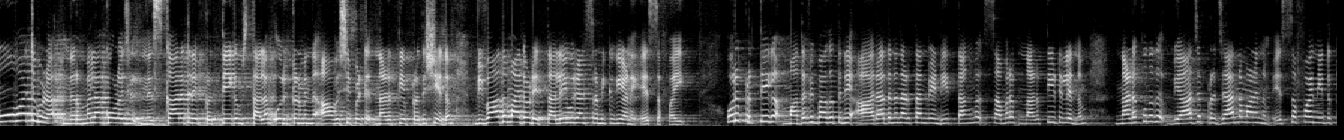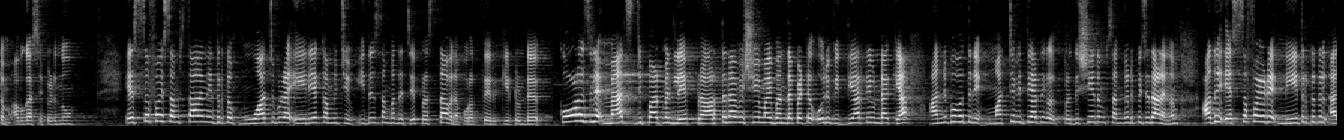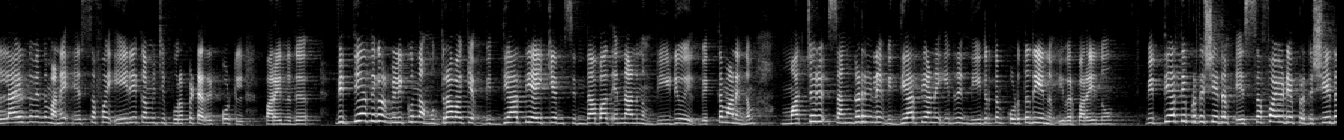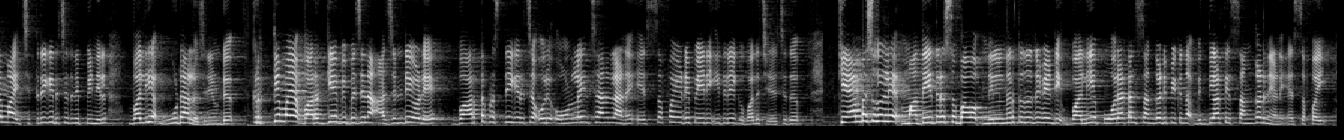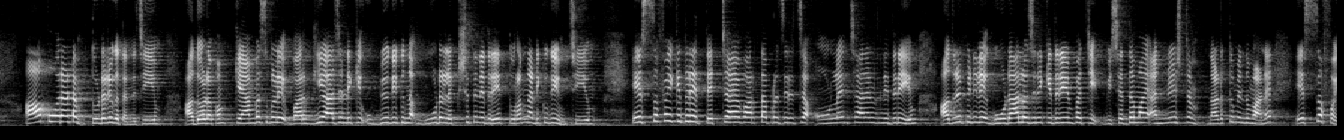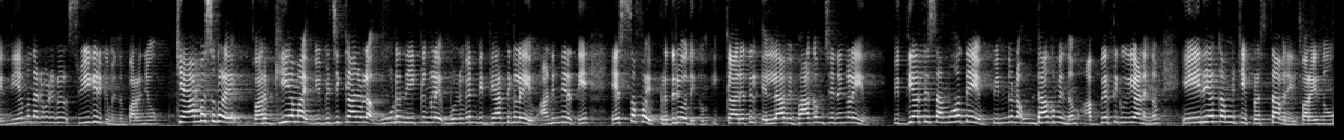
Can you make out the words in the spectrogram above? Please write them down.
മൂവാറ്റുപുഴ നിർമ്മല കോളേജിൽ നിസ്കാരത്തിന് പ്രത്യേകം സ്ഥലം ഒരുക്കണമെന്ന് ആവശ്യപ്പെട്ട് നടത്തിയ പ്രതിഷേധം വിവാദമായതോടെ തലയൂരാൻ ശ്രമിക്കുകയാണ് എസ് എഫ് ഐ. ഒരു പ്രത്യേക മതവിഭാഗത്തിന് ആരാധന നടത്താൻ വേണ്ടി തങ്ങൾ സമരം നടത്തിയിട്ടില്ലെന്നും നടക്കുന്നത് വ്യാജ പ്രചാരണമാണെന്നും എസ് എഫ് ഐ നേതൃത്വം അവകാശപ്പെടുന്നു. എസ് എഫ് ഐ സംസ്ഥാന നേതൃത്വം മൂവാറ്റുപുഴ ഏരിയ കമ്മിറ്റിയും ഇത് സംബന്ധിച്ച് പ്രസ്താവന പുറത്തിറക്കിയിട്ടുണ്ട്. കോളേജിലെ മാത്സ് ഡിപ്പാർട്ട്മെന്റിലെ പ്രാർത്ഥനാ വിഷയവുമായി ബന്ധപ്പെട്ട് ഒരു വിദ്യാർത്ഥി ഉണ്ടാക്കിയ അനുഭവത്തിന് മറ്റ് വിദ്യാർത്ഥികൾ പ്രതിഷേധം സംഘടിപ്പിച്ചതാണെന്നും അത് എസ് എഫ് ഐയുടെ നേതൃത്വത്തിൽ അല്ലായിരുന്നുവെന്നുമാണ് S F I area committee പുറപ്പെട്ട റിപ്പോർട്ടിൽ പറയുന്നത്. വിദ്യാർത്ഥികൾ വിളിക്കുന്ന മുദ്രാവാക്യം വിദ്യാർത്ഥി ഐക്യം സിന്ദാബാദ് എന്നാണെന്നും വീഡിയോയിൽ വ്യക്തമാണെന്നും മറ്റൊരു സംഘടനയിലെ വിദ്യാർത്ഥിയാണ് ഇതിന് നേതൃത്വം കൊടുത്തത് എന്നും ഇവർ പറയുന്നു. വിദ്യാർത്ഥി പ്രതിഷേധം എസ് എഫ് ഐയുടെ പ്രതിഷേധമായി ചിത്രീകരിച്ചതിന് പിന്നിൽ വലിയ ഗൂഢാലോചനയുണ്ട്. കൃത്യമായ വർഗീയ വിഭജന അജണ്ടയോടെ വാർത്ത പ്രസിദ്ധീകരിച്ച ഒരു ഓൺലൈൻ ചാനലാണ് എസ് എഫ് ഐയുടെ പേര് ഇതിലേക്ക് വലിച്ചിഴച്ചത്. ക്യാമ്പസുകളിലെ മതേതര സ്വഭാവം നിലനിർത്തുന്നതിന് വേണ്ടി വലിയ പോരാട്ടം സംഘടിപ്പിക്കുന്ന വിദ്യാർത്ഥി സംഘടനയാണ് എസ് എഫ് ഐ ആ പോരാട്ടം തുടരുക തന്നെ ചെയ്യും. അതോടൊപ്പം ക്യാമ്പസുകളെ വർഗീയ അജണ്ടയ്ക്ക് ഉപയോഗിക്കുന്ന ഗൂഢലക്ഷ്യത്തിനെതിരെ തുറന്നടിക്കുകയും ചെയ്യും. എസ് എഫ് ഐക്കെതിരെ തെറ്റായ വാർത്ത പ്രചരിച്ച ഓൺലൈൻ ചാനലിനെതിരെയും അതിനു പിന്നിലെ ഗൂഢാലോചനയ്ക്കെതിരെയും പറ്റി വിശദമായ അന്വേഷണം നടത്തുമെന്നുമാണ് എസ് എഫ് ഐ നിയമ നടപടികൾ സ്വീകരിക്കുമെന്നും പറഞ്ഞു. ക്യാമ്പസുകളെ വർഗീയമായി വിഭജിക്കാനുള്ള ഗൂഢനീക്കങ്ങളെ മുഴുവൻ വിദ്യാർത്ഥികളെയും അണിനിരത്തി എസ് എഫ് ഐ പ്രതിരോധിക്കും. ഇക്കാര്യത്തിൽ എല്ലാ വിഭാഗം ജനങ്ങളെയും വിദ്യാർത്ഥി സമൂഹത്തെയും പിന്തുണ ഉണ്ടാകുമെന്നും അഭ്യർത്ഥിക്കുകയാണെന്നും ഏരിയ കമ്മിറ്റി പ്രസ്താവനയിൽ പറയുന്നു.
